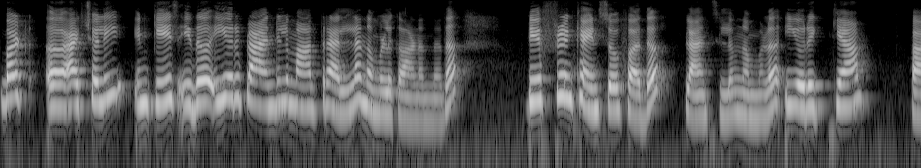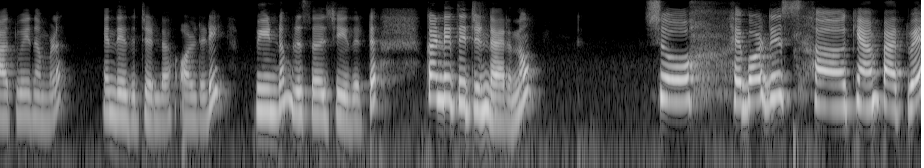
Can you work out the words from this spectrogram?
ബട്ട് ആക്ച്വലി ഇൻ കേസ് ഇത് ഈ ഒരു പ്ലാന്റിൽ മാത്രമല്ല നമ്മൾ കാണുന്നത് ഡിഫറെന്റ് കൈൻഡ്സ് ഓഫ് അതർ പ്ലാന്റ്സിലും നമ്മൾ ഈ ഒരു ക്യാമ്പ് പാത്വേ നമ്മൾ എന്ത് ചെയ്തിട്ടുണ്ട്? ഓൾറെഡി വീണ്ടും റിസർച്ച് ചെയ്തിട്ട് കണ്ടെത്തിയിട്ടുണ്ടായിരുന്നു. സോ എബൌട്ട് ദിസ് ക്യാമ്പ് pathway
